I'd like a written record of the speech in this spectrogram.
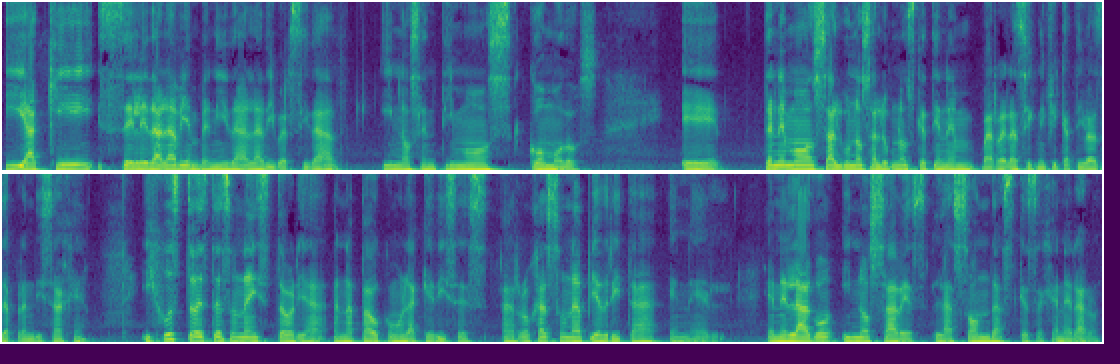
Y aquí se le da la bienvenida a la diversidad y nos sentimos cómodos. Eh, tenemos algunos alumnos que tienen barreras significativas de aprendizaje. Y justo esta es una historia, Ana Pau, como la que dices, arrojas una piedrita en el, en el lago y no sabes las ondas que se generaron.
